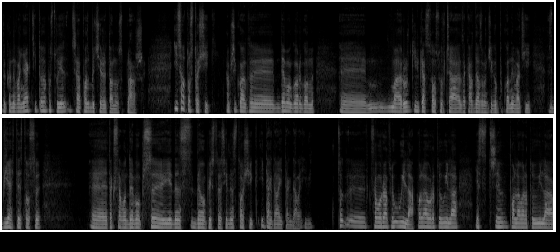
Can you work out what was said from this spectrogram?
wykonywania akcji, to po prostu je, trzeba pozbyć się żetonów z planszy. I są to stosiki. Na przykład e, Demogorgon ma kilka stosów, trzeba za każdym razem go pokonywać i zbijać te stosy. E, tak samo demo psy, jeden z demo pies to jest jeden stosik i tak dalej, i tak dalej. Co, e, tak samo ratuj Willa. Pola ratuj Willa, jest trzy pola ratuj Willa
